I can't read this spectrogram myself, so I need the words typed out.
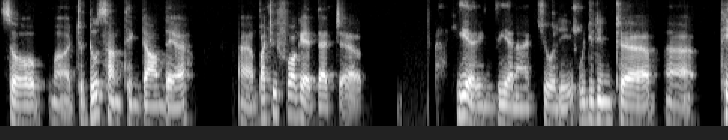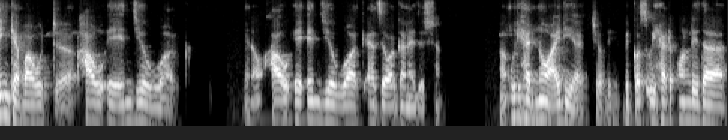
So uh, to do something down there uh, but we forget that here in vienna actually we didn't think about how a ngo work you know how a ngo work as an organization. Uh, we had no idea actually because we had only the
